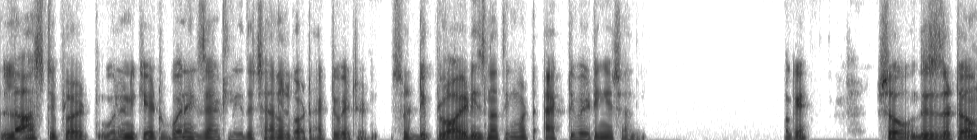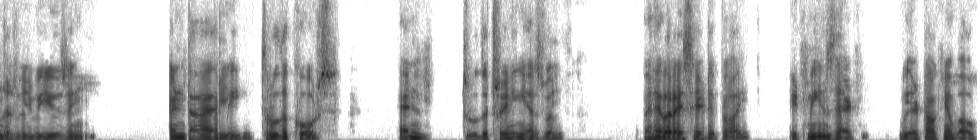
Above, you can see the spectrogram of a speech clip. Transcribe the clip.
last deployed will indicate when exactly the channel got activated. So deployed is nothing but activating a channel. Okay. So this is the term that we'll be using entirely through the course and through the training as well. Whenever I say deploy, it means that we are talking about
